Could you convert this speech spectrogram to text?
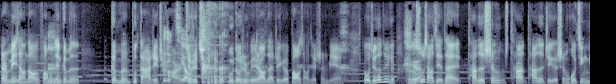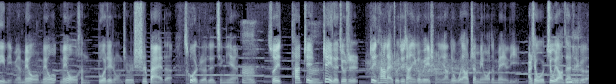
但是没想到方鸿渐嗯。根本、根本不搭这茬儿，就是全部都是围绕在这个鲍小姐身边。我觉得这个可能苏小姐在她的生她她的这个生活经历里面没有没有没有很多这种就是失败的挫折的经验，嗯。所以她这、嗯。这个就是对他来说就像一个围城一样，就我要证明我的魅力，而且我就要在这嗯个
